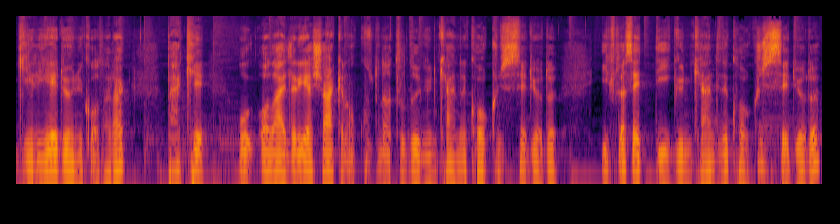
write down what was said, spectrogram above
geriye dönük olarak belki o olayları yaşarken okuldan atıldığı gün kendini korkunç hissediyordu. İflas ettiği gün kendini korkunç hissediyordu.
